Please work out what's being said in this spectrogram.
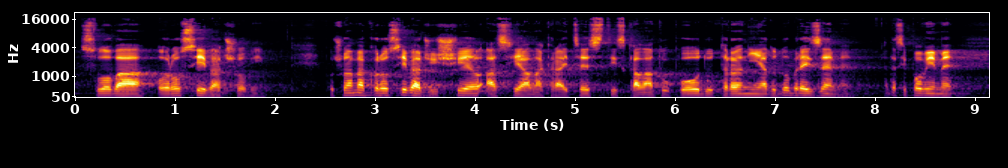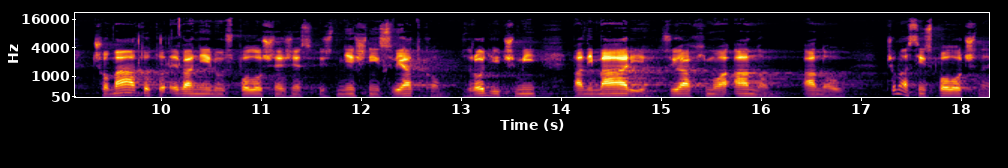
slova o rozsievačovi, Počúvam, ako rozsievač išiel a sial na kraj cesty, skalnatú pôdu, trnia do dobrej zeme. A tak si povieme, čo má toto evanílium spoločné s dnešným sviatkom, s rodičmi pani Márie, s Joachimom a Anom, Anou. Čo má s tým spoločné?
